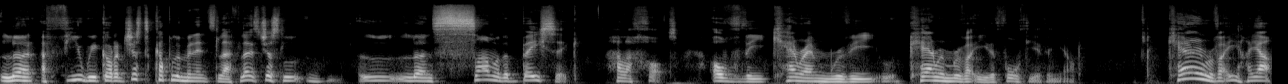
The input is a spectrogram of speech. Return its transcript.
learn a few. We've got just a couple of minutes left. Let's just l- learn some of the basic halachot of the Kerem Revi, Kerem Reva'i, the fourth year vineyard. Kerem Reva'i haya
